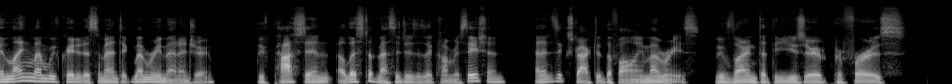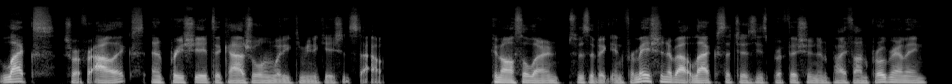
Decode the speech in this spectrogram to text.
In LangMem, we've created a semantic memory manager. We've passed in a list of messages as a conversation, and it's extracted the following memories. We've learned that the user prefers Lex, short for Alex, and appreciates a casual and witty communication style. You can also learn specific information about Lex, such as he's proficient in Python programming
